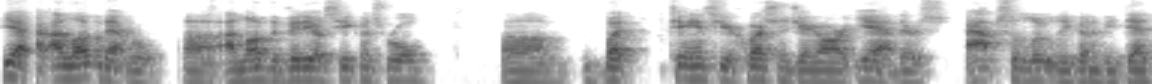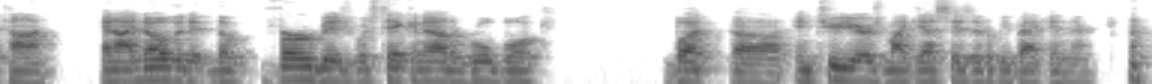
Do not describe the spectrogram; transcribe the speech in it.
yeah, I love that rule. Uh, I love the video sequence rule. Um, but to answer your question, Jr., yeah, there's absolutely going to be dead time, and I know that it, the verbiage was taken out of the rule book, but uh, in two years, my guess is it'll be back in there.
